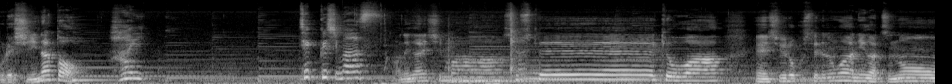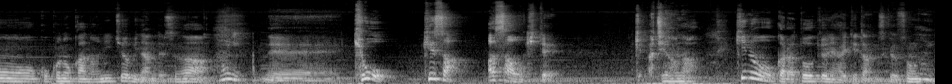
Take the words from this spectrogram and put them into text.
嬉しいなと。はい。チェックします。お願いします、そして今日は、えー収録しているのが2月の9日の日曜日なんですが、はい。えー今日今朝朝起きてきあ違うな昨日から東京に入ってたんですけどその、はい。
